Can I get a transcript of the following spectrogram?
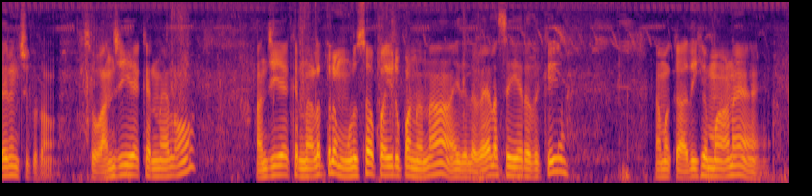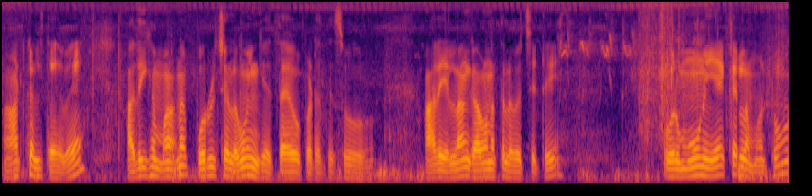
தெரிஞ்சுக்கிறோம். ஸோ அஞ்சு ஏக்கர் நிலம் அஞ்சு ஏக்கர் நிலத்தில் முழுசாக பயிர் பண்ணுனா இதில் வேலை செய்கிறதுக்கு நமக்கு அதிகமான ஆட்கள் தேவை. அதிகமான பொருள் செலவும் இங்கே தேவைப்படுது. ஸோ அதையெல்லாம் கவனத்தில் வச்சுட்டு ஒரு மூணு ஏக்கரில் மட்டும்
